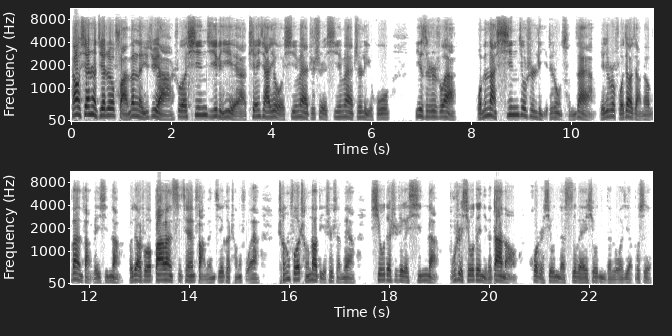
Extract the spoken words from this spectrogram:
然后先生接着又反问了一句啊，说心即理也，天下又有心外之事，心外之理乎？意思是说啊，我们那心就是理这种存在啊，也就是佛教讲的万法唯心呐。佛教说八万四千法门皆可成佛呀。成佛成到底是什么呀？修的是这个心呐，不是修的你的大脑，或者修你的思维，修你的逻辑，不是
